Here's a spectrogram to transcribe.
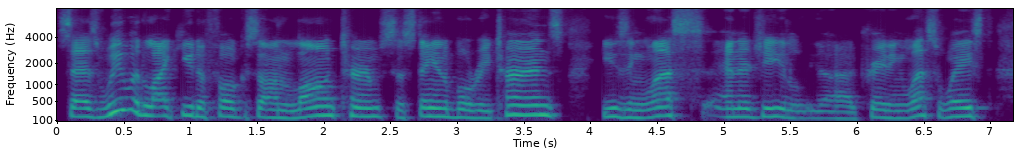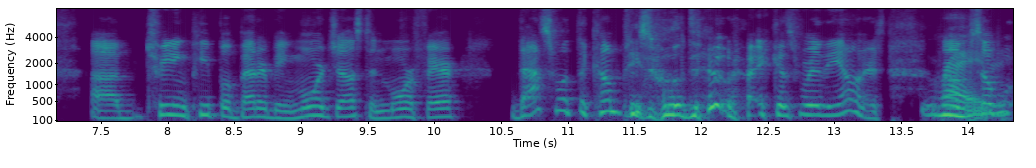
says we would like you to focus on long-term sustainable returns using less energy uh, creating less waste uh, treating people better being more just and more fair that's what the companies will do right? Because we're the owners. Right um, so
